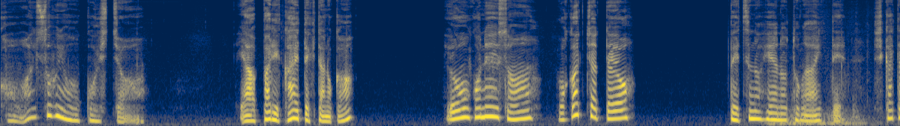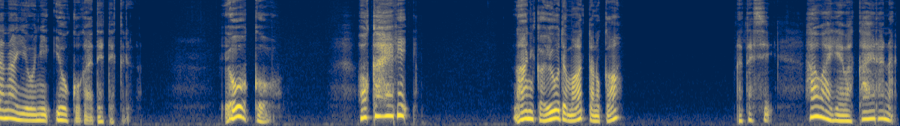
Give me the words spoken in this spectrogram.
かわいそうよ起こしちゃやっぱり帰ってきたのか陽子姉さん分かっちゃったよ。別の部屋の戸が開いて仕方ないように陽子が出てくる陽子おかえり。何か用でもあったのか？私ハワイへは帰らない。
